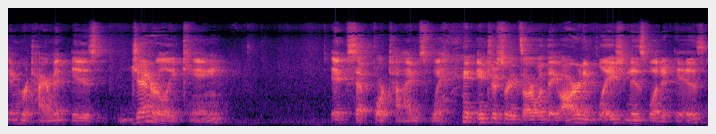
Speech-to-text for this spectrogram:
in retirement is generally king, except for times when interest rates are what they are and inflation is what it is.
